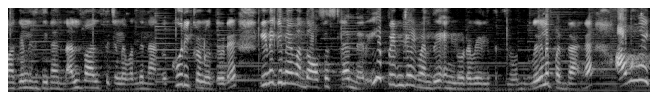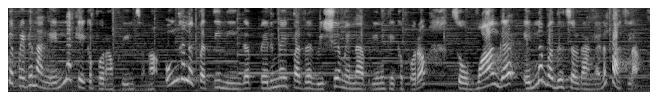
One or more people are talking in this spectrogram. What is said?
மகளிர் தின நல்வாழ்த்துக்களை வந்து நாங்கள் கூறிக்கொள்வதோடு இன்னைக்குமே வந்து ஆஃபீஸ்ல நிறைய பெண்கள் வந்து எங்களோட வேலைத்திட்டத்தில் வந்து வேலை பண்றாங்க. அவங்க கிட்ட போயிட்டு நாங்கள் என்ன கேட்க போறோம் அப்படின்னு சொன்னா உங்களை பத்தி நீங்க பெருமைப்படுற விஷயம் என்ன அப்படின்னு கேட்க போறோம். ஸோ வாங்க என்ன பதில் சொல்றாங்கன்னு பார்க்கலாம்.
